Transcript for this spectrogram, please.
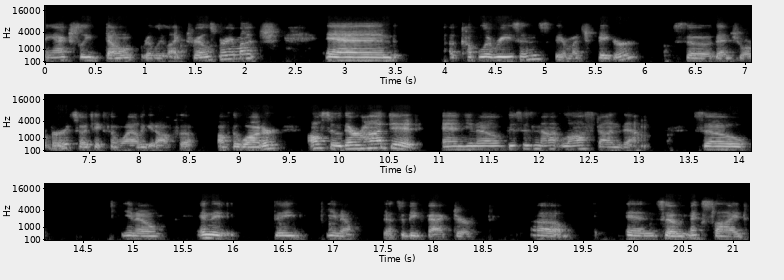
They actually don't really like trails very much. And a couple of reasons, they're much bigger so than shorebirds. So it takes them a while to get off the off the water. Also, they're hunted, and you know, this is not lost on them. So, you know, and they, they you know, that's a big factor. Um, and so next slide,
